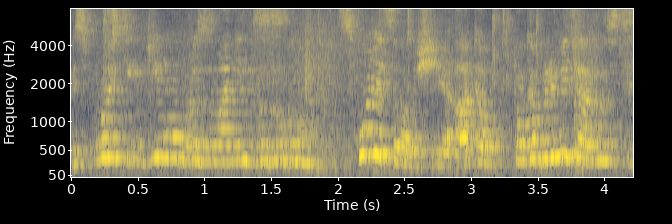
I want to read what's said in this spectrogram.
Вы спросите, каким образом они друг с другом сходятся вообще, а по комплементарности.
